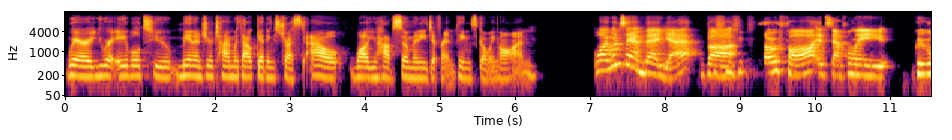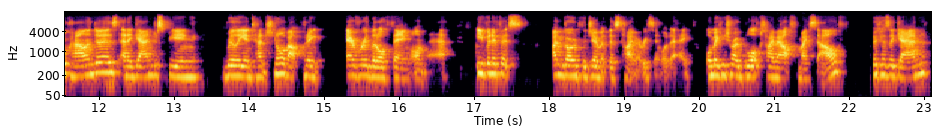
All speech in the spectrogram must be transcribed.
where you were able to manage your time without getting stressed out while you have so many different things going on? Well, I wouldn't say I'm there yet, but so far it's definitely Google Calendars. And again, just being really intentional about putting every little thing on there, even if it's I'm going to the gym at this time every single day, or making sure I block time out for myself. Because again,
